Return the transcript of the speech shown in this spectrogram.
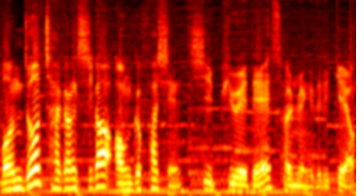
먼저 자강 씨가 언급하신 CPU에 대해 설명해 드릴게요.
